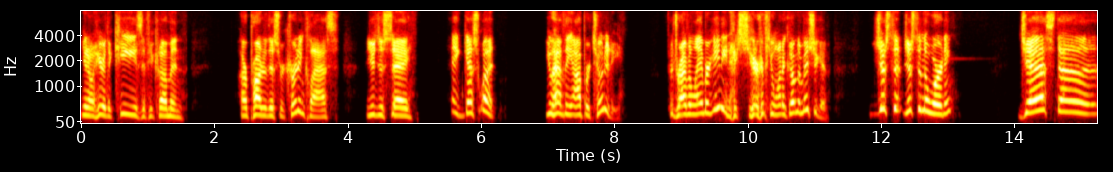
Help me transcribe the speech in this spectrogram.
you know, here are the keys if you come and are part of this recruiting class. You just say, hey, guess what? You have the opportunity to drive a Lamborghini next year if you want to come to Michigan. Just, just in the wording, just uh,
